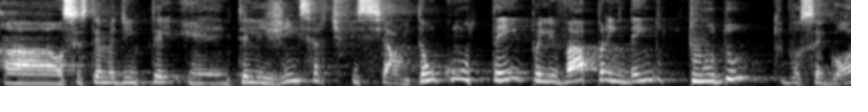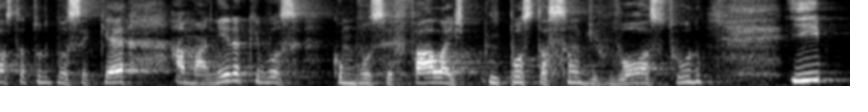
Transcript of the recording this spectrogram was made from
ah, o sistema de eh, inteligência artificial. Então, com o tempo, ele vai aprendendo tudo que você gosta, tudo que você quer, a maneira que você, como você fala, a impostação de voz, tudo. E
